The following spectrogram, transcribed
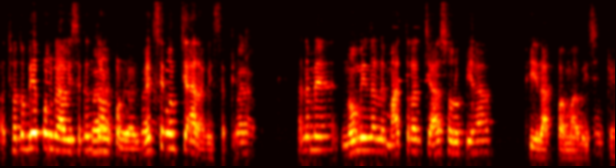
અથવા તો બે પણ આવી શકે ત્રણ પણ આવી મેક્સિમમ ચાર આવી શકે. અને અમે નોમિનલ માત્ર ચારસો રૂપિયા ફી રાખવામાં આવી છે.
